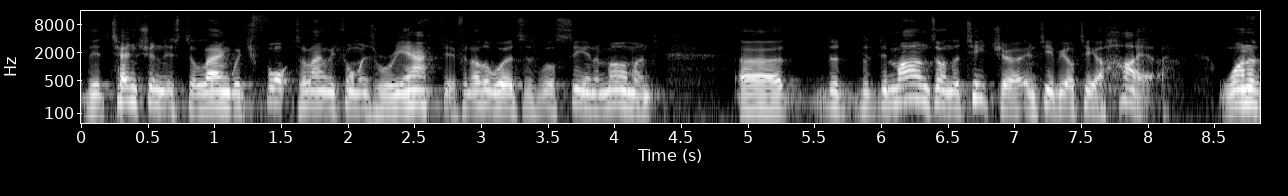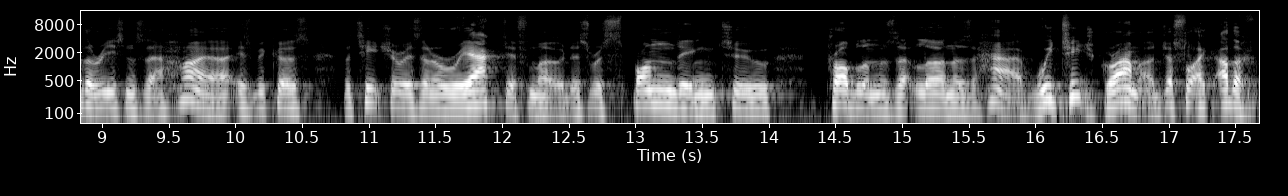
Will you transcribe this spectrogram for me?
The attention is to language, for, to language form is reactive. In other words, as we'll see in a moment, uh, the, the demands on the teacher in TBLT are higher. One of the reasons they're higher is because the teacher is in a reactive mode, is responding to problems that learners have. We teach grammar just like other,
